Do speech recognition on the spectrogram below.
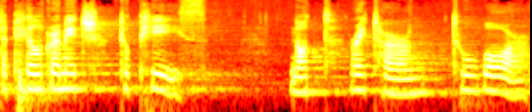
the pilgrimage to peace, not return to war.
